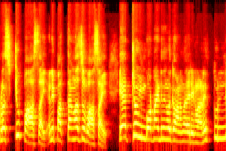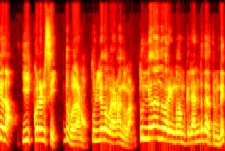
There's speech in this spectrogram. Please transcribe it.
പ്ലസ് ടു പാസ്സായി അല്ലെങ്കിൽ പത്താം ക്ലാസ് പാസ്സായി ഏറ്റവും ഇമ്പോർട്ടന്റ് ആയിട്ട് നിങ്ങൾ കാണുന്ന കാര്യങ്ങളാണ് തുല്യത. ഈക്വലൻസി ഇത് വേണോ? തുല്യത വേണോ എന്നുള്ളതാണ്. തുല്യത എന്ന് പറയുമ്പോൾ നമുക്ക് രണ്ട് തരത്തിലുണ്ട്.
